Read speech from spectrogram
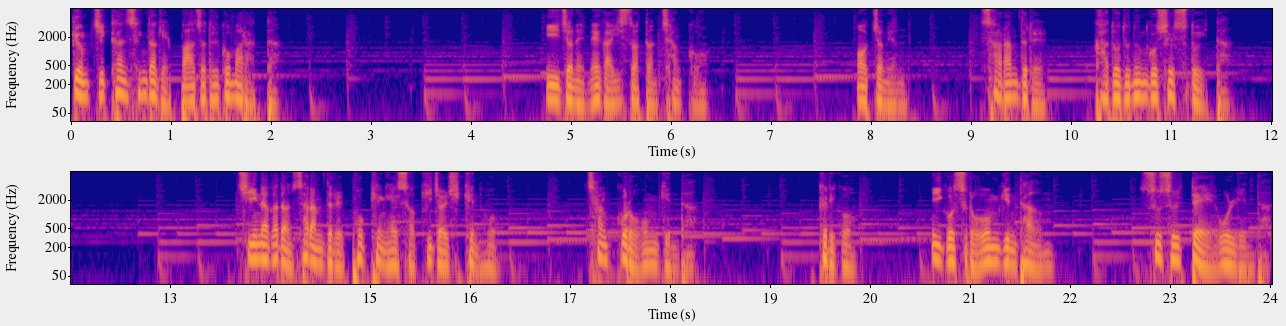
끔찍한 생각에 빠져들고 말았다. 이전에 내가 있었던 창고. 어쩌면 사람들을 가둬두는 곳일 수도 있다. 지나가던 사람들을 폭행해서 기절시킨 후 창고로 옮긴다. 그리고 이곳으로 옮긴 다음 수술대에 올린다.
